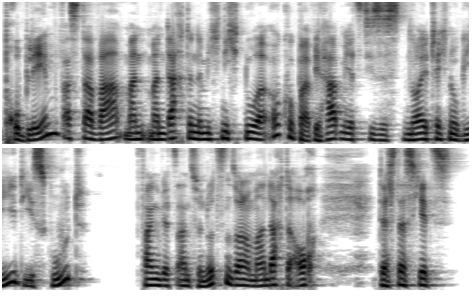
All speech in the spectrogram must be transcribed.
Problem, was da war. Man, man dachte nämlich nicht nur, oh, guck mal, wir haben jetzt diese neue Technologie, die ist gut, fangen wir jetzt an zu nutzen, sondern man dachte auch, dass das jetzt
